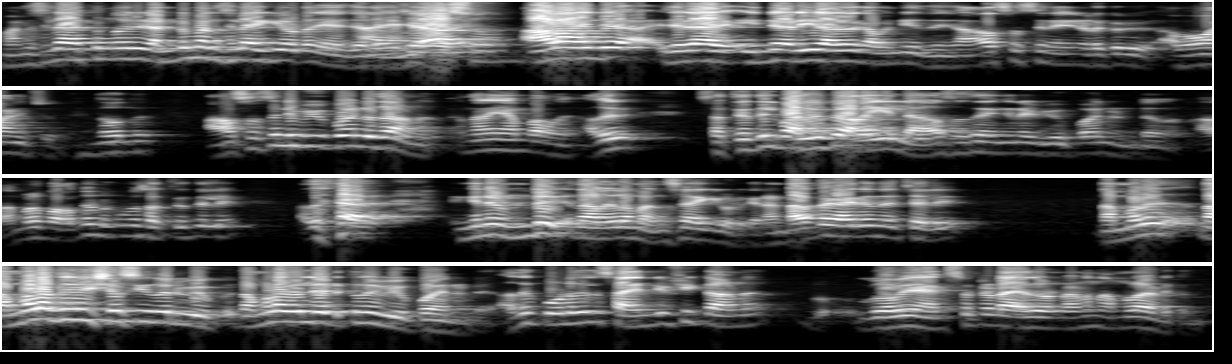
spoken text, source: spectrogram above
മനസ്സിലാക്കുന്നവർ രണ്ടും മനസ്സിലാക്കിയോട്ടെ ഞാൻ ചില- രണ്ട് ചില ഇതിന്റെ അടിയിൽ അത് കമന്റ് ചെയ്ത് ആർ എസ് എസിനെ ഇടയ്ക്ക് അപമാനിച്ചു. എന്തോന്ന്? ആർ എസ് എസിന്റെ വ്യൂ പോയിന്റ് ഇതാണ്. എന്നാണ് ഞാൻ പറഞ്ഞത്. അത് സത്യത്തിൽ പലർക്കും അറിയില്ല ആർ എസ് എസ് എങ്ങനെ വ്യൂ പോയിന്റ് ഉണ്ടെന്ന് അത് നമ്മൾ പറഞ്ഞു കൊടുക്കുമ്പോൾ സത്യത്തിൽ അത് ഇങ്ങനെ ഉണ്ട് എന്ന് ആളുകൾ മനസ്സിലാക്കി കൊടുക്കുക. രണ്ടാമത്തെ കാര്യം എന്ന് വെച്ചാൽ നമ്മൾ നമ്മളതിൽ വിശ്വസിക്കുന്ന ഒരു വ്യൂ നമ്മളതിൽ എടുക്കുന്ന വ്യൂ പോയിന്റ് ഉണ്ട്. അത് കൂടുതൽ സയന്റിഫിക് ആണ് ഗോവി ആക്സെപ്റ്റഡ് ആയതുകൊണ്ടാണ് നമ്മൾ എടുക്കുന്നത്.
